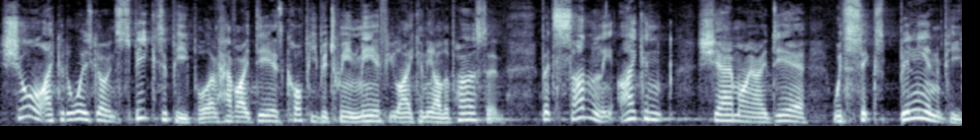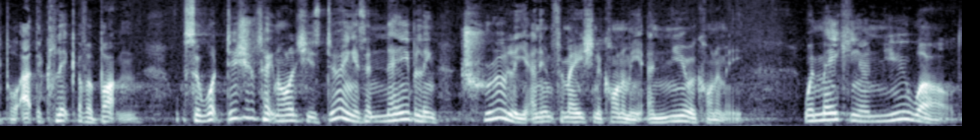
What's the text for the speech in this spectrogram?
Sure, I could always go and speak to people and have ideas copy between me, if you like, and the other person. But suddenly I can share my idea with six billion people at the click of a button. So, what digital technology is doing is enabling truly an information economy, a new economy. We're making a new world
